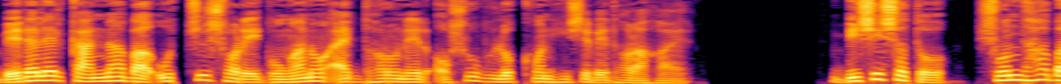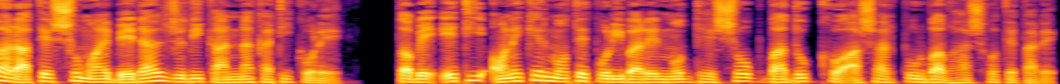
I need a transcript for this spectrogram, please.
বেড়ালের কান্না বা উচ্চ স্বরে গোঙানো এক ধরনের অশুভ লক্ষণ হিসেবে ধরা হয়। বিশেষত, সন্ধ্যা বা রাতের সময় বেড়াল যদি কান্নাকাটি করে, তবে এটি অনেকের মতে পরিবারের মধ্যে শোক বা দুঃখ আসার পূর্বাভাস হতে পারে।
